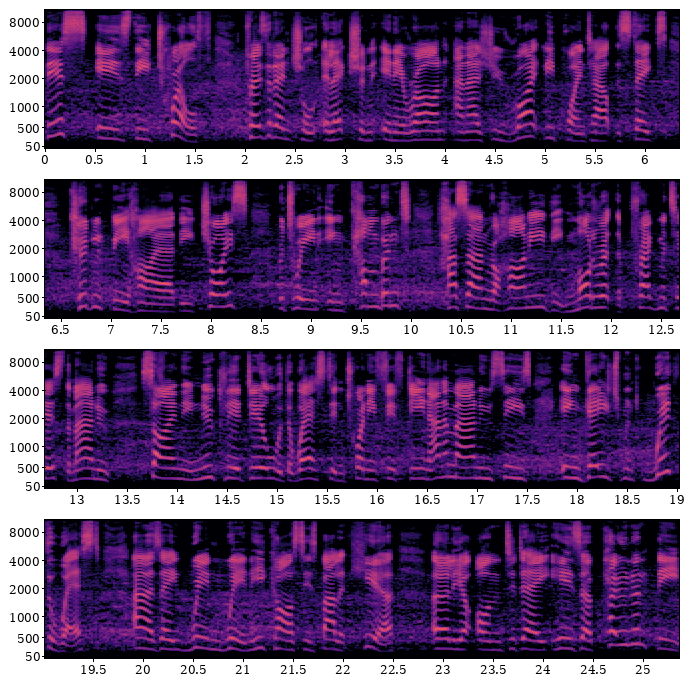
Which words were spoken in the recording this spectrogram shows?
this is the 12th presidential election in Iran, and as you rightly point out, the stakes couldn't be higher. The choice between incumbent Hassan Rouhani, the moderate, the pragmatist, the man who signed the nuclear deal with the West in 2015, and a man who sees engagement with the West as a win-win. He cast his ballot here earlier on today. His opponent, the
